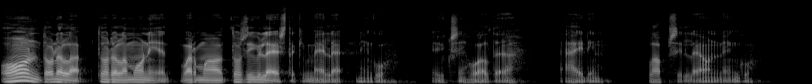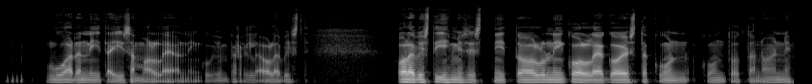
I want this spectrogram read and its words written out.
On todella, todella moni, että varmaan tosi yleistäkin meille niin kuin yksinhuoltaja äidin lapsille on niin kuin, luoda niitä isämalleja niin kuin ympärillä olevista, olevista ihmisistä. Niitä on ollut niin kollegoista kuin, kuin tota noin, niin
